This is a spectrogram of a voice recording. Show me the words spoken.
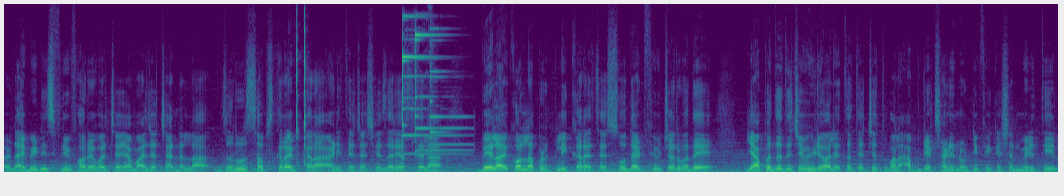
डायबिटीज फ्री फॉर एव्हरच्या या माझ्या चॅनलला जरूर सबस्क्राईब करा आणि त्याच्या शेजारी असलेला बेल आयकॉनला पण क्लिक करायचं आहे सो दॅट फ्युचरमध्ये या पद्धतीचे व्हिडिओ आले तर त्याचे तुम्हाला अपडेट्स आणि नोटिफिकेशन मिळतील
